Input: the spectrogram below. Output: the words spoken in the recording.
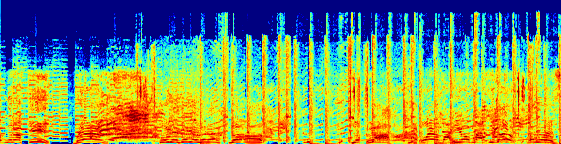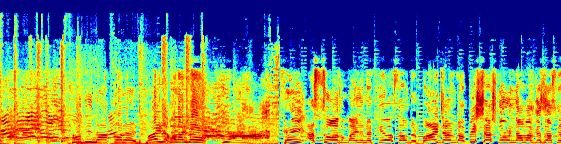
আপনারা কি? যদি না করেন, মাইরে ফেলাই বিশ্বাস করুন না, আমার কাছে আজকে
